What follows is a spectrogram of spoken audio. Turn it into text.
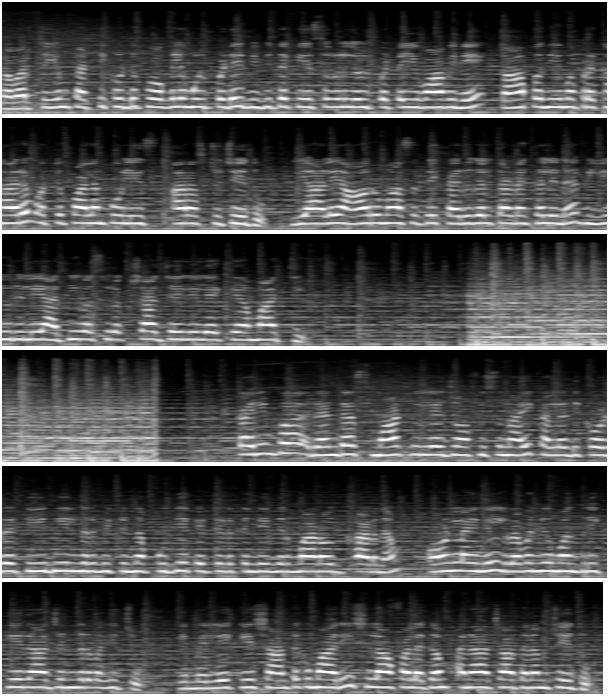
കവർച്ചയും തട്ടിക്കൊണ്ടുപോകലും ഉൾപ്പെടെ വിവിധ കേസുകളിൽ ഉൾപ്പെട്ട യുവാവിനെ കാപ്പ നിയമപ്രകാരം ഒറ്റപ്പാലം പോലീസ് അറസ്റ്റ് ചെയ്തു. ഇയാളെ ആറുമാസത്തെ കരുതൽ തടങ്കലിന് വിയൂരിലെ അതീവ സുരക്ഷാ ജയിലിലേക്ക് മാറ്റി. കരിമ്പ രണ്ട് സ്മാർട്ട് വില്ലേജ് ഓഫീസിനായി കല്ലടിക്കോട് ടി ബിയിൽ നിർമ്മിക്കുന്ന പുതിയ കെട്ടിടത്തിന്റെ നിർമ്മാണോദ്ഘാടനം ഓൺലൈനിൽ റവന്യൂ മന്ത്രി കെ രാജൻ നിർവഹിച്ചു. M L A K Santhakumari ശിലാഫലകം അനാച്ഛാദനം ചെയ്തു.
